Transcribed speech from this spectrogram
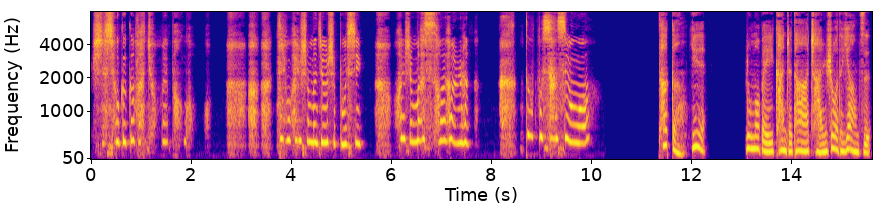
石修哥根本就没碰过我，你为什么就是不信？”为什么所有人都不相信我？他哽咽。陆漠北看着他孱弱的样子，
